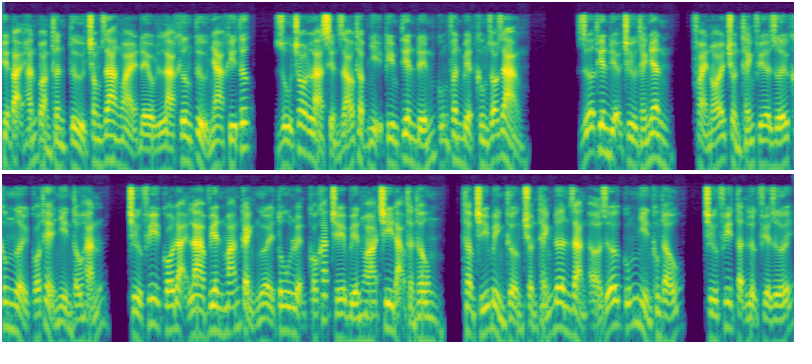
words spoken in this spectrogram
hiện tại hắn toàn thân từ trong ra ngoài đều là khương tử nha khí tức, dù cho là xiển giáo thập nhị kim tiên đến cũng phân biệt không rõ ràng giữa thiên địa trừ thánh nhân, phải nói chuẩn thánh phía dưới không người có thể nhìn thấu hắn, trừ phi có đại la viên mãn cảnh người tu luyện có khắc chế biến hóa chi đạo thần thông, thậm chí bình thường chuẩn thánh đơn giản ở giữa cũng nhìn không thấu, trừ phi tận lực phía dưới.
